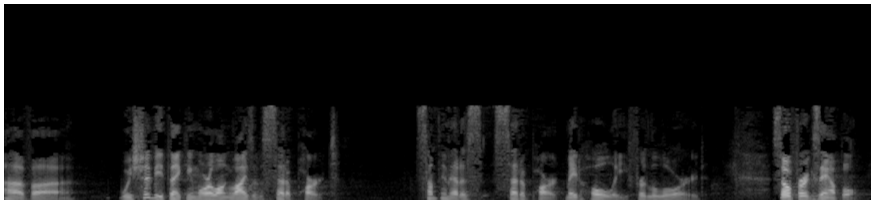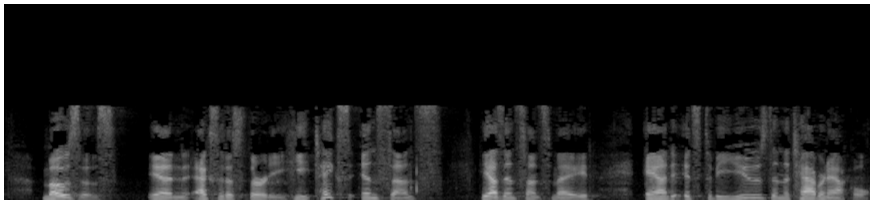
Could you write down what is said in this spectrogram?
of uh, we should be thinking more along the lines of a set apart. Something that is set apart, made holy for the Lord. So, for example, Moses in Exodus 30, he takes incense, he has incense made, and it's to be used in the tabernacle.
